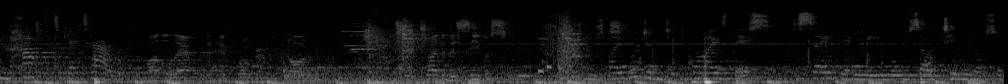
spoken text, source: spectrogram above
You have to get out. modeled after the head programmer's daughter. She tried to deceive us. Use us. I wouldn't advise this. Disabling me will result in loss of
